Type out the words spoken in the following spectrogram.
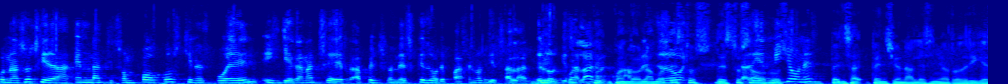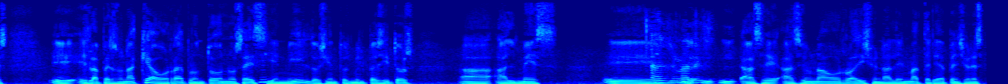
con una sociedad en la que son pocos quienes pueden y llegan a acceder a pensiones que sobrepasen los 10 salarios. Los Cuando hablamos de, estos, de estos ahorros pensionales, señor Rodríguez, es la persona que ahorra de pronto, no sé, 100 mil, 200 mil pesitos al mes. Eh, hace, hace un ahorro adicional en materia de pensiones.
